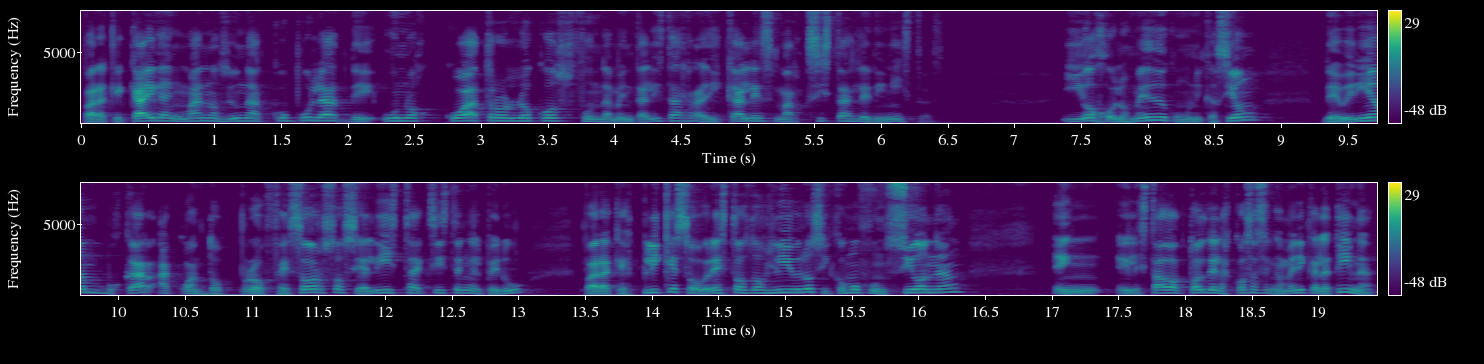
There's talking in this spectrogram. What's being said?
para que caiga en manos de una cúpula de unos cuatro locos fundamentalistas radicales marxistas-leninistas. Y ojo, los medios de comunicación deberían buscar a cuanto profesor socialista existe en el Perú para que explique sobre estos dos libros y cómo funcionan en el estado actual de las cosas en América Latina,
